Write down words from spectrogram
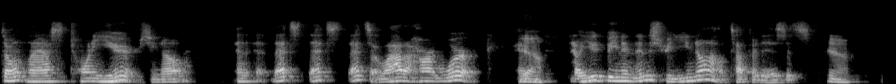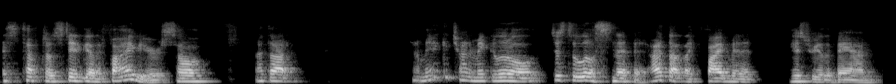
don't last 20 years, you know, and that's that's that's a lot of hard work. And, yeah. You know, you'd been in the industry, you know how tough it is. It's yeah, it's tough to stay together five years. So I thought, you know, maybe I could try to make a little, just a little snippet. I thought like five minute history of the band.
